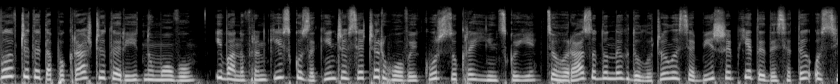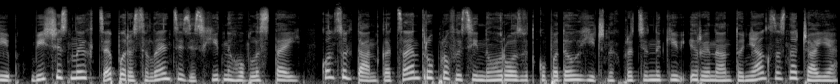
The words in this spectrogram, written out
Вивчити та покращити рідну мову. Івано-Франківську закінчився черговий курс з української. Цього разу до них долучилося більше 50 осіб. Більшість з них це переселенці зі східних областей. Консультантка Центру професійного розвитку педагогічних працівників Ірина Антоняк зазначає,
